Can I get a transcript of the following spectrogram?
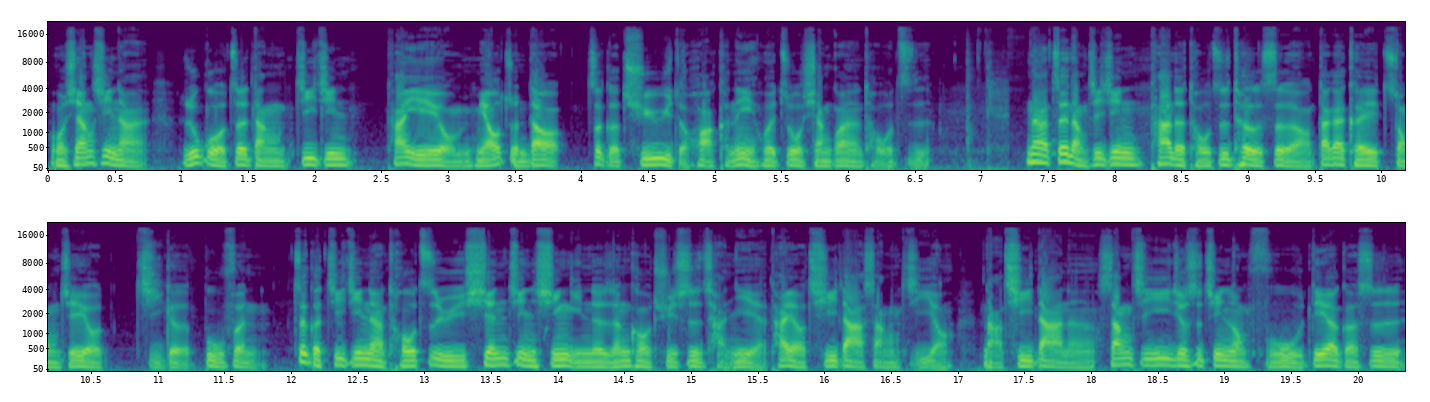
我相信啊，如果这档基金它也有瞄准到这个区域的话，可能也会做相关的投资。那这档基金它的投资特色啊，大概可以总结有几个部分。这个基金呢，投资于先进新颖的人口趋势产业，它有七大商机哦。哪七大呢？商机一就是金融服务，第二个是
